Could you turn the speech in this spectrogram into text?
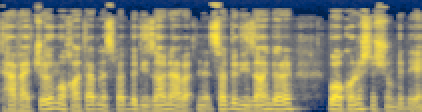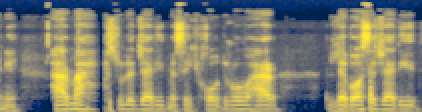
توجه مخاطب نسبت به دیزاین نسبت به دیزاین داره واکنش نشون بده یعنی هر محصول جدید مثل خودرو هر لباس جدید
